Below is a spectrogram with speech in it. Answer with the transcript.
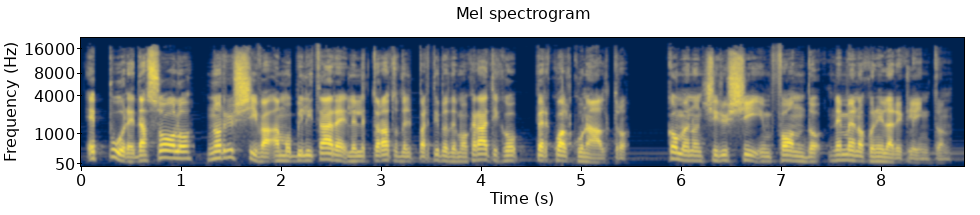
eppure da solo non riusciva a mobilitare l'elettorato del Partito Democratico per qualcun altro, come non ci riuscì in fondo nemmeno con Hillary Clinton.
